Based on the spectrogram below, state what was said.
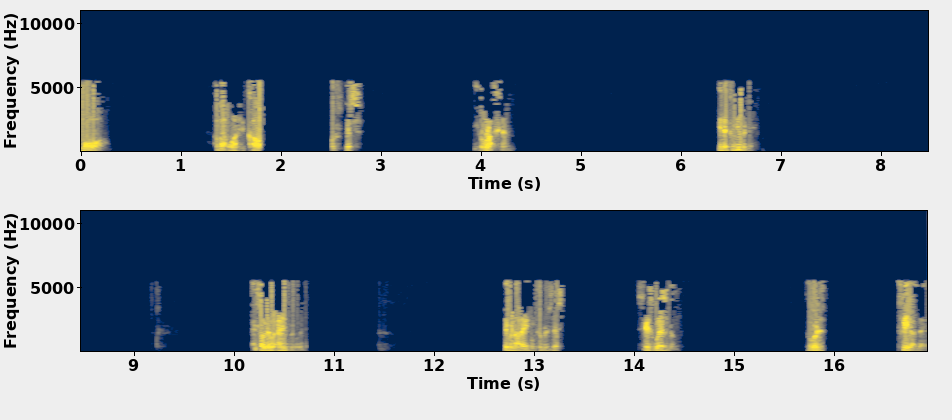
know more about what he called this eruption in the community. And so they were angry with him. They were not able to resist his wisdom. The word fear there.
